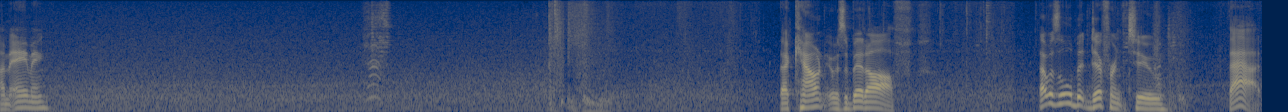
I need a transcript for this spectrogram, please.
I'm aiming. That count, it was a bit off. That was a little bit different to that.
